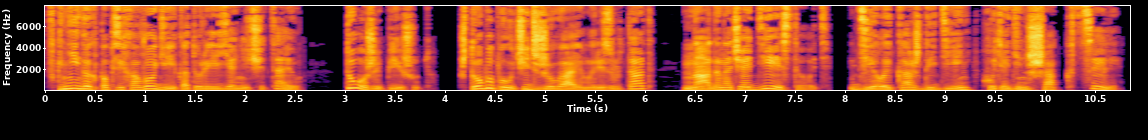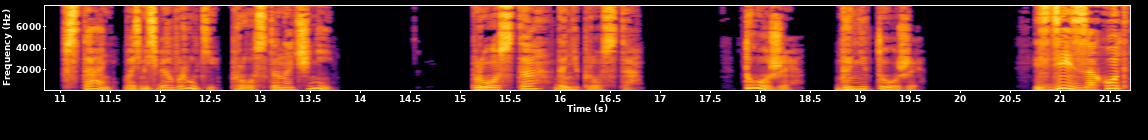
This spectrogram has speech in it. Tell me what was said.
В книгах по психологии, которые я не читаю, тоже пишут, чтобы получить желаемый результат, надо начать действовать. Делай каждый день хоть один шаг к цели. Встань, возьми себя в руки, просто начни. Просто, да не просто тоже, да не тоже. Здесь заход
